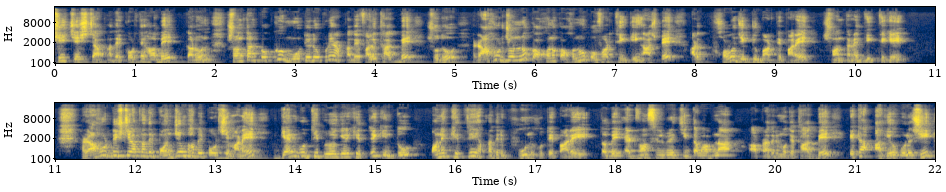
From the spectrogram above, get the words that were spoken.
সেই চেষ্টা আপনাদের করতে হবে। কারণ সন্তান পক্ষ মোটের ওপরে আপনাদের ভালোই থাকবে। শুধু রাহুর জন্য কখনো কখনো ওভার থিঙ্কিং আসবে। আর খরচ একটু বাড়তে পারে সন্তানের দিক থেকে। রাহুর দৃষ্টি আপনাদের পঞ্চম ভাবে পড়ছে মানে জ্ঞান বুদ্ধি প্রয়োগের ক্ষেত্রে কিন্তু অনেক ক্ষেত্রেই আপনাদের ভুল হতে পারে। তবে অ্যাডভান্স লেভেলের চিন্তা ভাবনা আপনাদের মধ্যে থাকবে। এটা আগেও বলেছি।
